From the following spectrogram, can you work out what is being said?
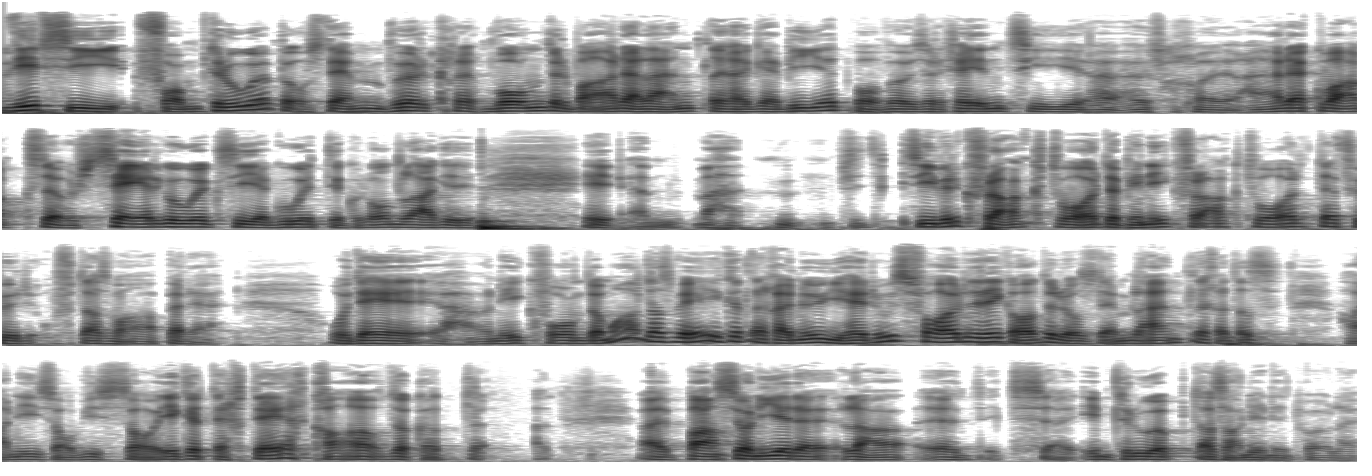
Wir sind vom Trub, aus dem wirklich wunderbaren ländlichen Gebiet, wo unsere Kinder sind, äh, hergewachsen sind, sehr gut gewesen, eine gute Grundlage. Äh, äh, sind wir gefragt worden, bin ich gefragt worden, für, auf das Wabern. Und dann habe ich gefunden, oh, das wäre eigentlich eine neue Herausforderung, oder? Aus dem Ländlichen, das habe ich sowieso eigentlich gedacht, also gerade, äh, pensionieren lassen, äh, im Trub, das habe ich nicht wollen.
